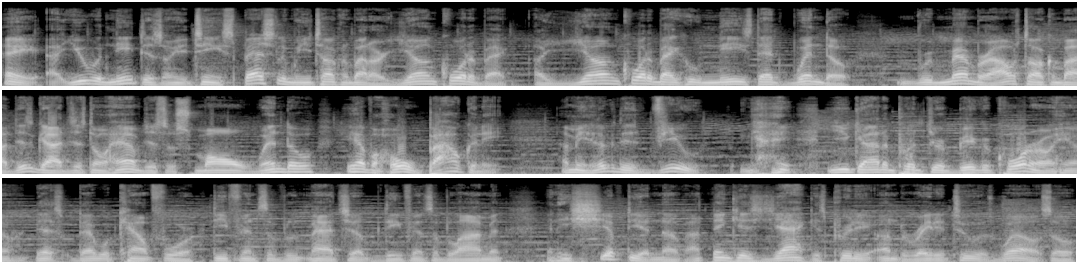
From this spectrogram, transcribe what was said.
Hey, uh, you would need this on your team, especially when you're talking about a young quarterback, a young quarterback who needs that window. Remember, I was talking about this guy just don't have just a small window. He have a whole balcony. I mean, look at this view. you got to put your bigger corner on him. That's that will count for defensive matchup, defensive lineman, and he's shifty enough. I think his YAC is pretty underrated too as well. So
